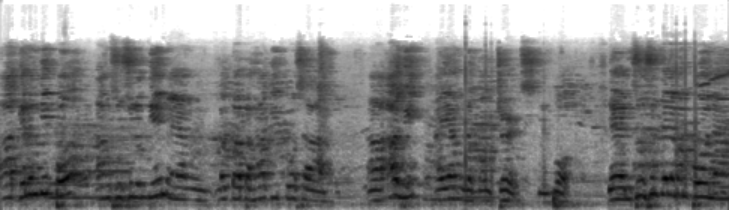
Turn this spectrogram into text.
At ganun din po, ang susunod din ay ang magbabahagi po sa ah, awit ay ang Lamaw Church. Yun po. Then susunod na naman po ng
